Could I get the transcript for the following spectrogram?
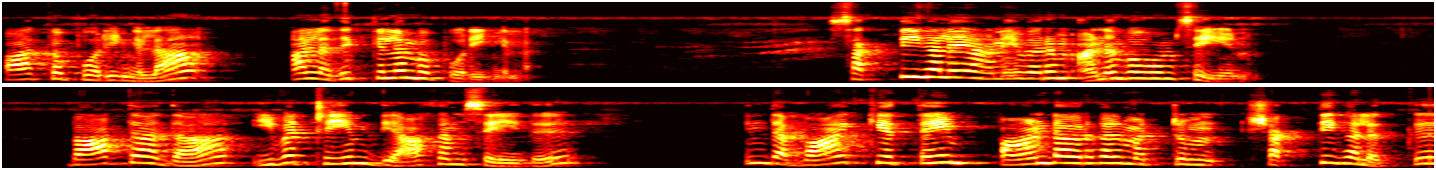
பார்க்க போறீங்களா? அல்லது கிளம்ப போறீங்களா? சக்திகளை அனைவரும் அனுபவம் செய்யணும். பாப்தாதா இவற்றையும் தியாகம் செய்து இந்த பாக்கியத்தை பாண்டவர்கள் மற்றும் சக்திகளுக்கு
